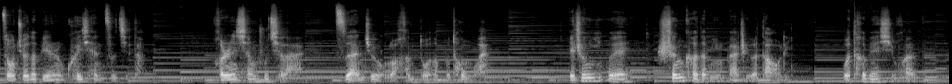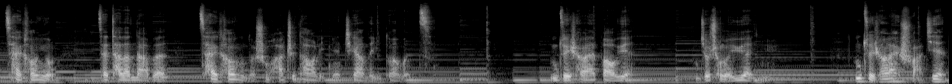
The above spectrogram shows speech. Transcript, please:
总觉得别人亏欠自己的，和人相处起来自然就有了很多的不痛快。也正因为深刻的明白这个道理，我特别喜欢蔡康永在他的那本《蔡康永的说话之道》里面这样的一段文字。你嘴上爱抱怨，你就成为怨女；你嘴上爱耍贱，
